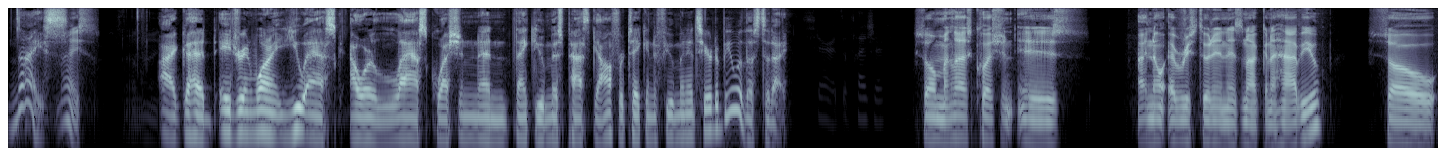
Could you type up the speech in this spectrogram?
Nice. Nice. All right, go ahead, Adrian. Why don't you ask our last question? And thank you, Miss Pascal, for taking a few minutes here to be with us today. So my last question is I know every student is not going to have you. So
